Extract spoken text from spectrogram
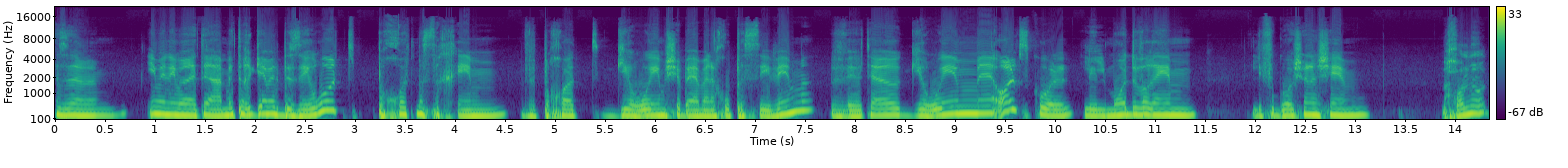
אז אה, אם אני אומרת, מתרגמת בזהירות, פחות מסכים ופחות גירויים שבהם אנחנו פסיביים, ויותר גירויים אולד סקול, ללמוד דברים, לפגוש אנשים. נכון מאוד,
